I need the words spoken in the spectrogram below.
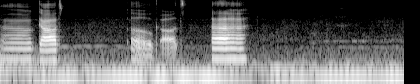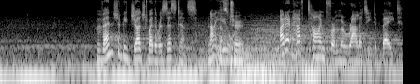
Oh god. Oh god. Uh Vehn should be judged by the Resistance, not That's you. true. I don't have time for a morality debate.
